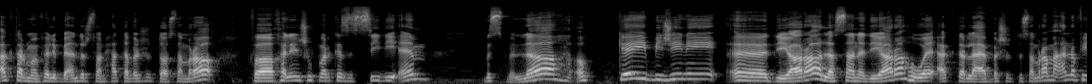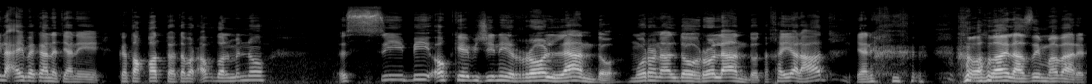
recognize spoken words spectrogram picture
أكثر من فيليب أندرسون حتى بشرته سمراء. فخلينا نشوف مركز ال CDM بسم الله. okay بيجيني آه، ديارا لسانا ديارا. هو أكثر لاعب بشرته سمراء مع إنه في لعيبة كانت يعني كطاقات تعتبر أفضل منه. ال CB okay بيجيني رولاندو مو رونالدو رولاندو تخيل عاد. يعني والله العظيم ما بعرف.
